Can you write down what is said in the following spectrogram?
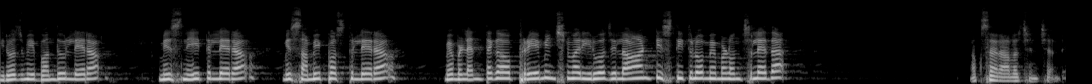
ఈరోజు మీ బంధువులు లేరా? మీ స్నేహితులు లేరా? మీ సమీపస్తులు లేరా? మిమ్మల్ని ఎంతగా ప్రేమించిన వారు ఈరోజు ఇలాంటి స్థితిలో మిమ్మల్ని ఉంచలేదా? ఒకసారి ఆలోచించండి.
